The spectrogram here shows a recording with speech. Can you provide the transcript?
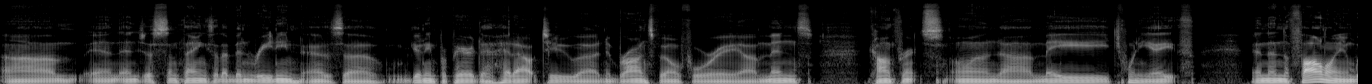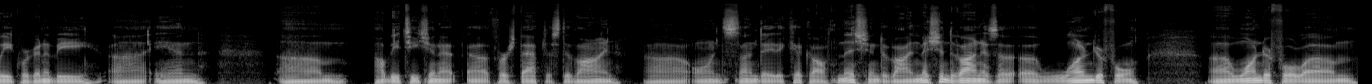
um, and and just some things that I've been reading as uh, getting prepared to head out to uh, New Braunfels for a uh, men's conference on uh, May 28th, and then the following week we're going to be uh, in. Um, I'll be teaching at uh, First Baptist Devine on Sunday to kick off Mission Devine. Mission Devine is a, a wonderful, wonderful um,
